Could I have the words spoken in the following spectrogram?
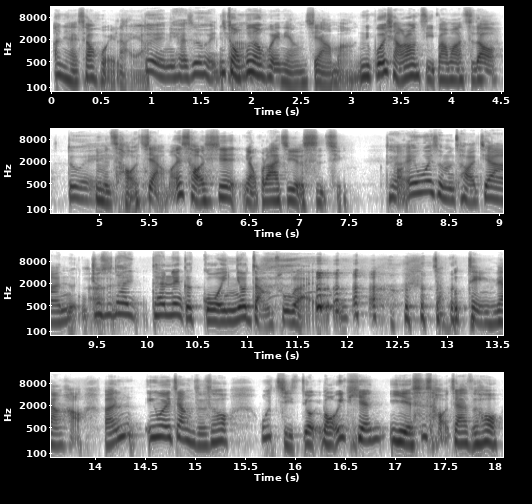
啊，你还是要回来啊。对你还是回，你总不能回娘家嘛？你不会想让自己爸妈知道对你们吵架嘛？你吵一些鸟不拉几的事情。对啊，哎，为什么吵架？就是他他那个果蝇又长出来了，讲不停这样好。反正因为这样子之后，我几有某一天也是吵架之后，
